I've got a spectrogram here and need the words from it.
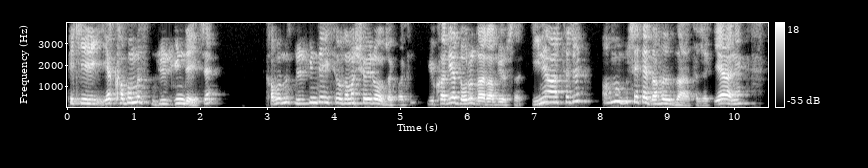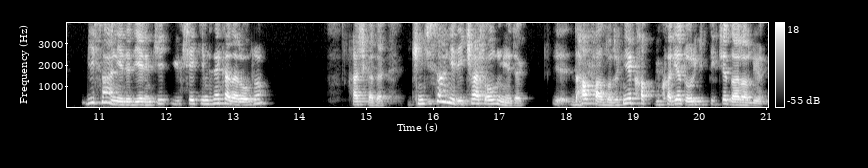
Peki ya kabımız düzgün değilse? Kabımız düzgün değilse o zaman şöyle olacak bakın. Yukarıya doğru daralıyorsa yine artacak ama bu sefer daha hızlı artacak. Yani bir saniyede diyelim ki yüksekliğimiz ne kadar oldu? H kadar. İkinci saniyede 2H olmayacak. Ee, daha fazla olacak. Niye? Kap yukarıya doğru gittikçe daralıyor.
